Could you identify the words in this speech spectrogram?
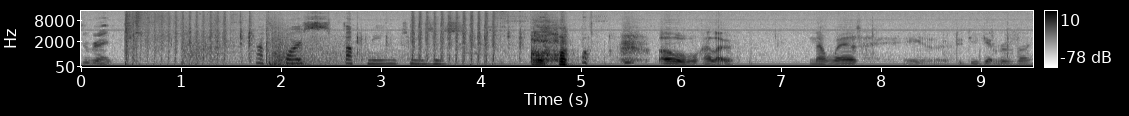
Two grenade. Of course. Fuck me, Jesus. Oh, hello. Now where's Halo? Did you get revived?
